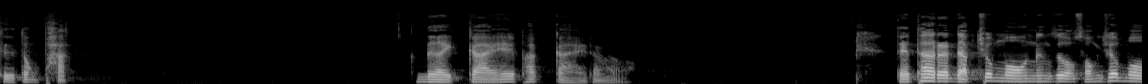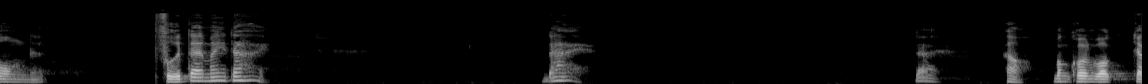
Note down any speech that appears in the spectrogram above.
คือต้องพัก เหนื่อยกายให้พักกายเรา แต่ถ้าระดับชั่วโมงหนึ่งสองชั่วโมงเนี่ยฝืนได้ไหมได้ ได้ ได้อา้าวบางคนบอกจะ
